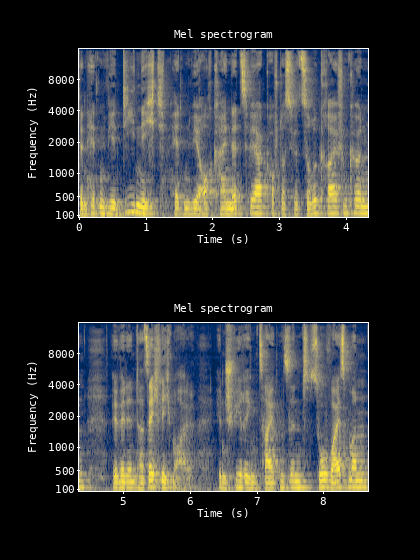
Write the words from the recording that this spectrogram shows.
denn hätten wir die nicht, hätten wir auch kein Netzwerk, auf das wir zurückgreifen können, wenn wir denn tatsächlich mal in schwierigen Zeiten sind. So weiß man,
